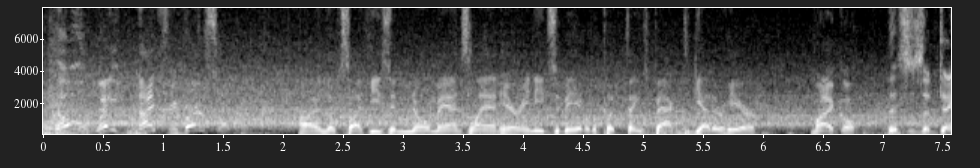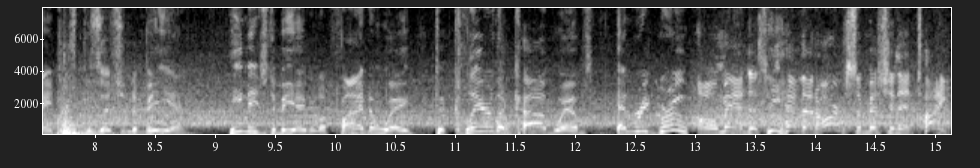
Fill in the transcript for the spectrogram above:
Oh, wait, nice reversal. Oh, he looks like he's in no man's land here. He needs to be able to put things back together here. Michael, this is a dangerous position to be in. He needs to be able to find a way to clear the cobwebs and regroup. Oh, man, does he have that arm submission in tight?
